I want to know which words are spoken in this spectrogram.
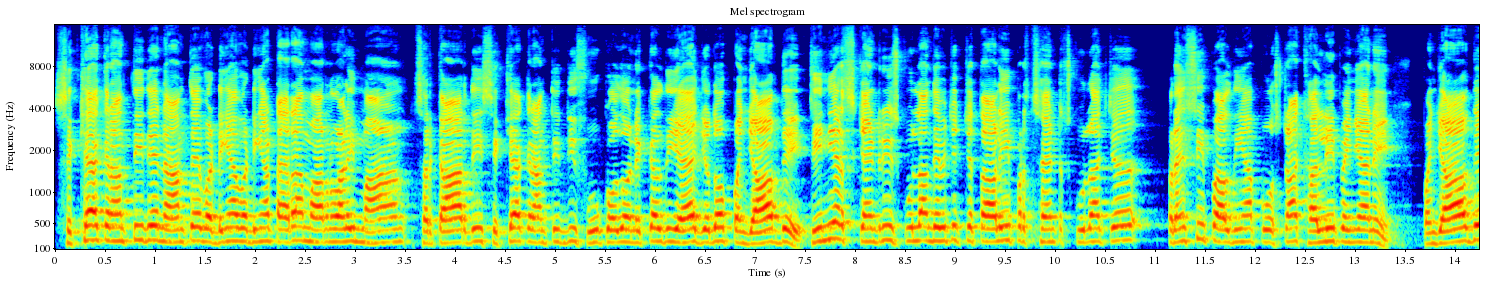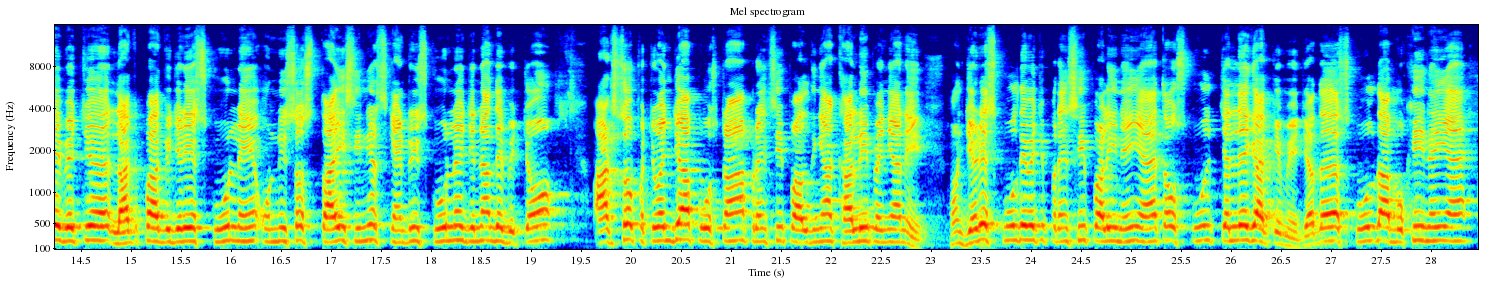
ਸਿੱਖਿਆ ਕ੍ਰਾਂਤੀ ਦੇ ਨਾਮ ਤੇ ਵੱਡੀਆਂ ਵੱਡੀਆਂ ਟਾਇਰਾਂ ਮਾਰਨ ਵਾਲੀ ਮਾਨ ਸਰਕਾਰ ਦੀ ਸਿੱਖਿਆ ਕ੍ਰਾਂਤੀ ਦੀ ਫੂਕ ਉਦੋਂ ਨਿਕਲਦੀ ਹੈ ਜਦੋਂ ਪੰਜਾਬ ਦੇ ਸੀਨੀਅਰ ਸੈਕੰਡਰੀ ਸਕੂਲਾਂ ਦੇ ਵਿੱਚ 44% ਸਕੂਲਾਂ 'ਚ ਪ੍ਰਿੰਸੀਪਲ ਦੀਆਂ ਪੋਸਟਾਂ ਖਾਲੀ ਪਈਆਂ ਨੇ। ਪੰਜਾਬ ਦੇ ਵਿੱਚ ਲਗਭਗ ਜਿਹੜੇ ਸਕੂਲ ਨੇ 1927 ਸੀਨੀਅਰ ਸੈਕੰਡਰੀ ਸਕੂਲ ਨੇ, ਜਿਨ੍ਹਾਂ ਦੇ ਵਿੱਚੋਂ 855 ਪੋਸਟਾਂ ਪ੍ਰਿੰਸੀਪਲ ਦੀਆਂ ਖਾਲੀ ਪਈਆਂ ਨੇ। ਹੁਣ ਜਿਹੜੇ ਸਕੂਲ ਦੇ ਵਿੱਚ ਪ੍ਰਿੰਸੀਪਲ ਹੀ ਨਹੀਂ ਹੈ ਤਾਂ ਉਹ ਸਕੂਲ ਚੱਲੇਗਾ ਕਿਵੇਂ? ਜਦ ਸਕੂਲ ਦਾ ਮੁਖੀ ਨਹੀਂ ਹੈ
